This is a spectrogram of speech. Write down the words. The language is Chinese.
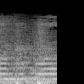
如不过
